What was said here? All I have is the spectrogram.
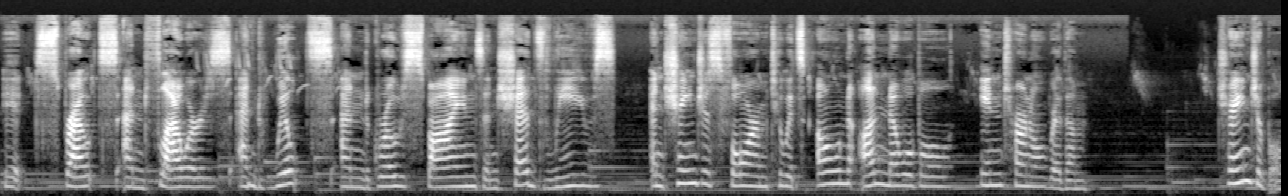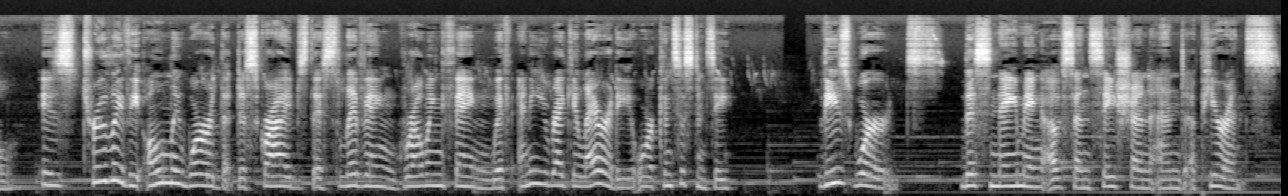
It sprouts and flowers and wilts and grows spines and sheds leaves and changes form to its own unknowable internal rhythm. Changeable is truly the only word that describes this living, growing thing with any regularity or consistency. These words, this naming of sensation and appearance,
